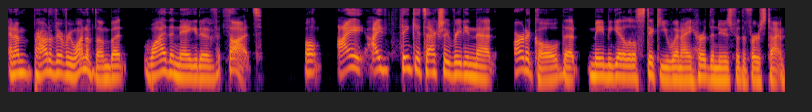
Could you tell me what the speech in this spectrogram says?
and I'm proud of every one of them. But why the negative thoughts? Well, I I think it's actually reading that article that made me get a little sticky when I heard the news for the first time.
